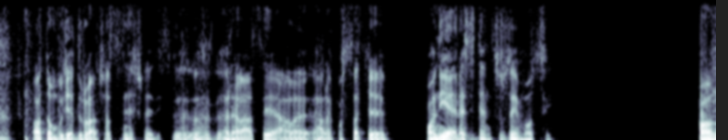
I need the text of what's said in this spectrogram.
o tom bude druhá časť dnešnej relácie, ale, ale v podstate on je rezident cudzej moci. On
